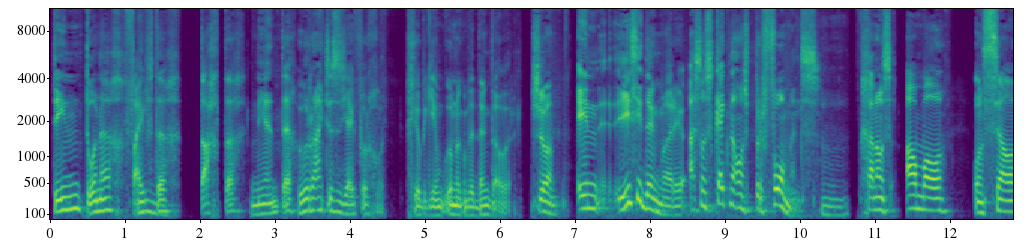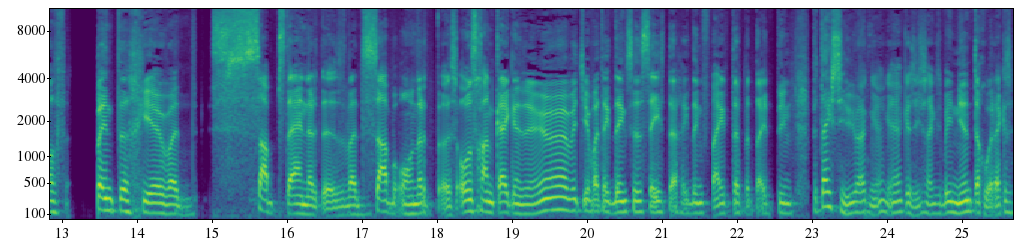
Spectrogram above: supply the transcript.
10, 20, 50, 80, 90? Hoe righteous is jy voor God? Gee 'n bietjie 'n oomblik om te dink daaroor. So, en hier's die ding Mario, as ons kyk na ons performance, hmm. gaan ons almal onsself punte gee wat substandard is wat sub 100 is. Ons gaan kyk en sê, ja, weet jy wat ek dink so 60, ek dink 50, party 10. Party sê ja, ek ek, ek is hier, ek is by 90 hoor. Ek is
